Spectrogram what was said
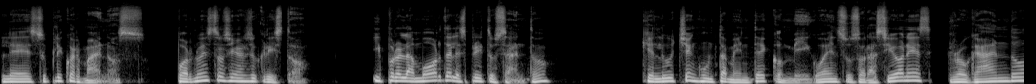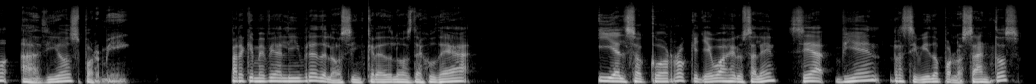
Les suplico, hermanos, por nuestro Señor Jesucristo y por el amor del Espíritu Santo, que luchen juntamente conmigo en sus oraciones, rogando a Dios por mí, para que me vea libre de los incrédulos de Judea y el socorro que llevo a Jerusalén sea bien recibido por los santos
